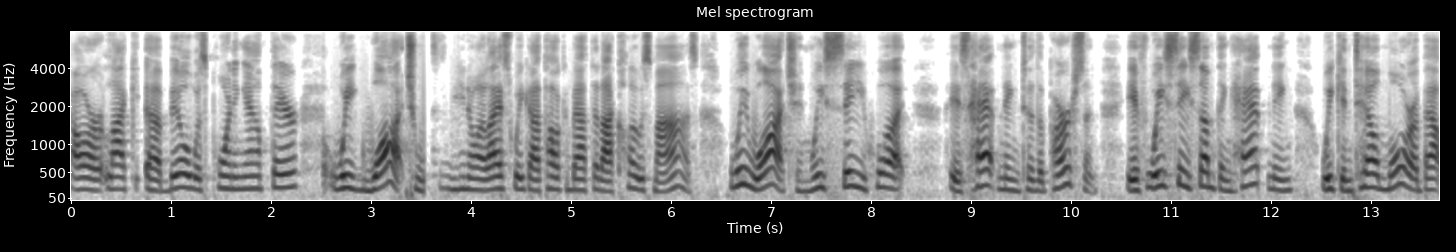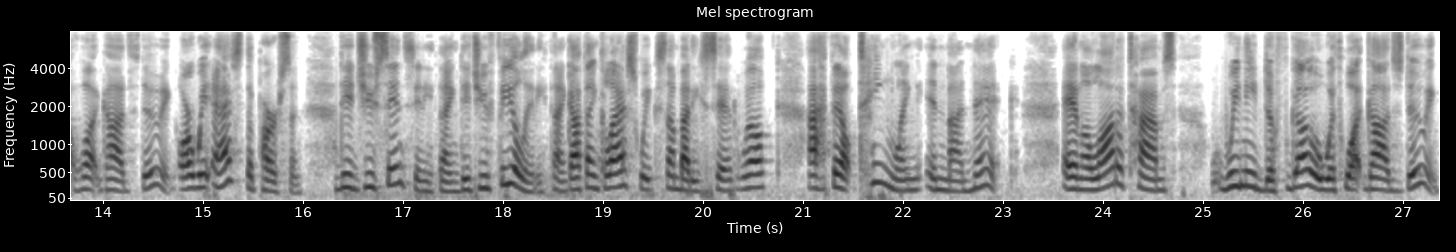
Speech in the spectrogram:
Or, like uh, Bill was pointing out there, we watch. You know, last week I talked about that I close my eyes. We watch and we see what is happening to the person. If we see something happening, we can tell more about what God's doing. Or we ask the person, Did you sense anything? Did you feel anything? I think last week somebody said, Well, I felt tingling in my neck. And a lot of times, we need to go with what God's doing.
